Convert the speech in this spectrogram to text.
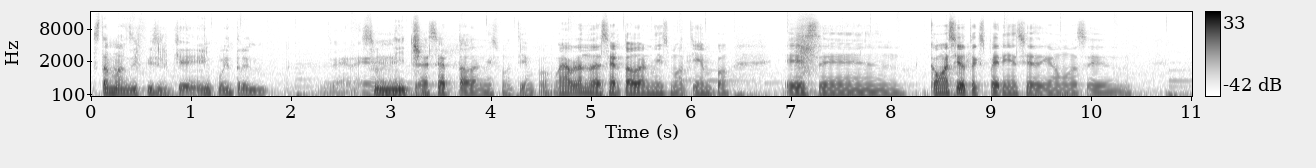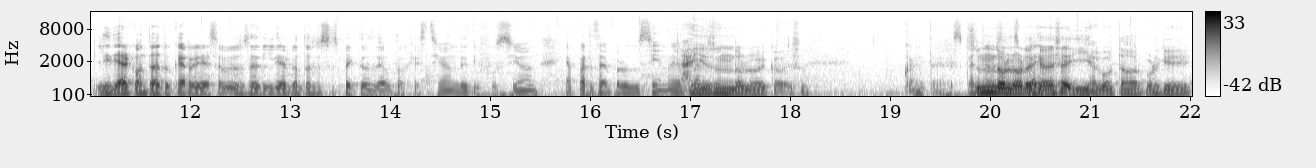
está más difícil que encuentren. Es un Eh, nicho. De hacer todo al mismo tiempo. Bueno, hablando de hacer todo al mismo tiempo, este, ¿cómo ha sido tu experiencia, digamos, en, lidiar con toda tu carrera, ¿sabes? O sea, lidiar con todos esos aspectos de autogestión, de difusión, y aparte estar produciendo. Ay, aparte- es un dolor de cabeza. Cuéntanos, Es un dolor de cabeza y agotador porque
